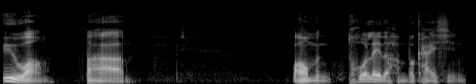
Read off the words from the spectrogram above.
欲望把把我们拖累的很不开心。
